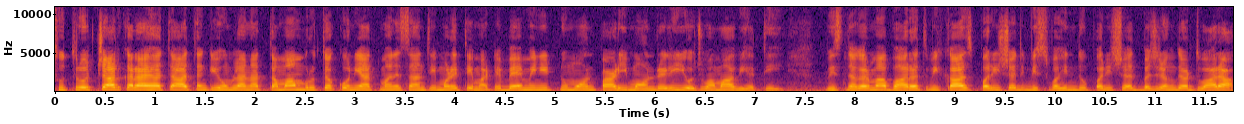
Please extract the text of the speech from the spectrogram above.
સૂત્રોચ્ચાર કરાયા હતા. આતંકી હુમલાના તમામ મૃતકોની આત્માને શાંતિ મળે તે માટે બે મિનિટનું મૌન પાડી મૌન રેલી યોજવામાં આવી હતી. વિસનગરમાં ભારત વિકાસ પરિષદ, વિશ્વ હિન્દુ પરિષદ, બજરંગ દળ દ્વારા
